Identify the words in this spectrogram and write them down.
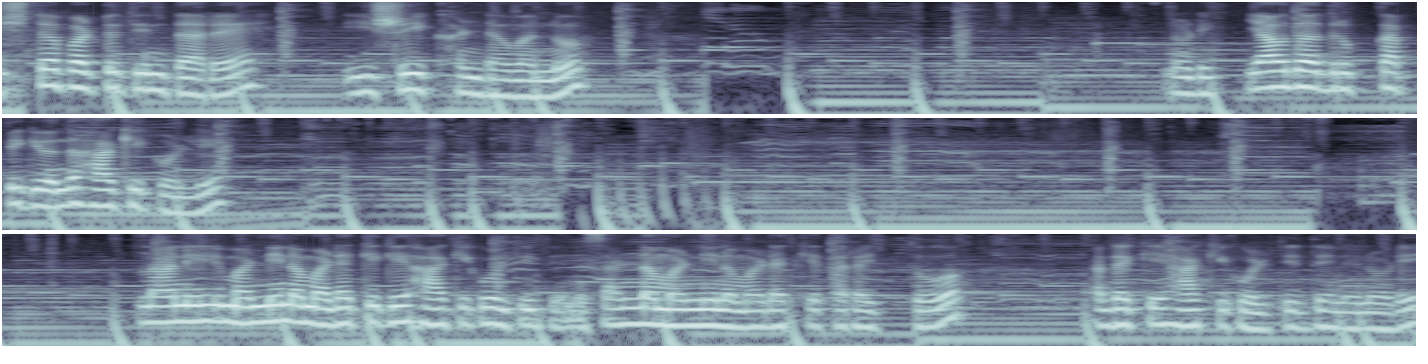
ಇಷ್ಟಪಟ್ಟು ತಿಂತಾರೆ ಈ ಶ್ರೀಖಂಡವನ್ನು. ನೋಡಿ, ಯಾವುದಾದ್ರೂ ಕಪ್ಪಿಗೆ ಒಂದು ಹಾಕಿಕೊಳ್ಳಿ. ನಾನಿಲ್ಲಿ ಮಣ್ಣಿನ ಮಡಕೆಗೆ ಹಾಕಿಕೊಳ್ತಿದ್ದೇನೆ. ಸಣ್ಣ ಮಣ್ಣಿನ ಮಡಕೆ ಥರ ಇತ್ತು. ಅದಕ್ಕೆ ಹಾಕಿಕೊಳ್ತಿದ್ದೇನೆ ನೋಡಿ.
